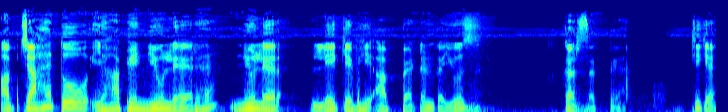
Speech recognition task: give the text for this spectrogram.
अब चाहे तो यहाँ पे न्यू लेयर है न्यू लेयर लेके भी आप पैटर्न का यूज़ कर सकते हैं। ठीक है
